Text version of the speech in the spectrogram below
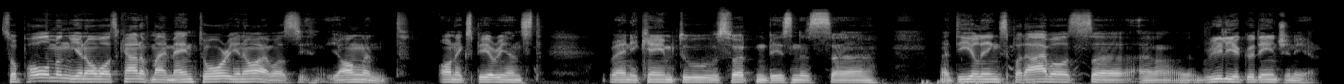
So Pullman, you know, was kind of my mentor. You know, I was young and unexperienced when it came to certain business uh, uh, dealings, but I was uh, uh, really a good engineer.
